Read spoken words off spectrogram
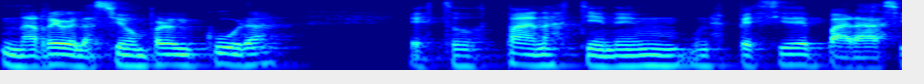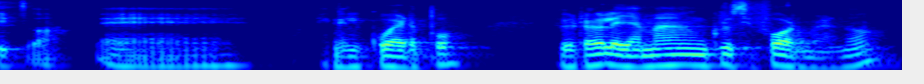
una revelación para el cura, estos panas tienen una especie de parásito eh, en el cuerpo. Yo creo que le llaman cruciformer, ¿no?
